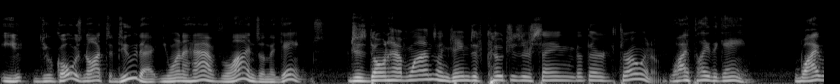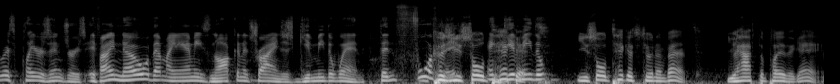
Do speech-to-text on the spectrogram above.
You, your goal is not to do that. You want to have lines on the games. Just don't have lines on games if coaches are saying that they're throwing them. Why play the game? Why risk players' injuries? If I know that Miami's not going to try and just give me the win, then forfeit Because you sold and tickets. give me the. You sold tickets to an event. You have to play the game.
